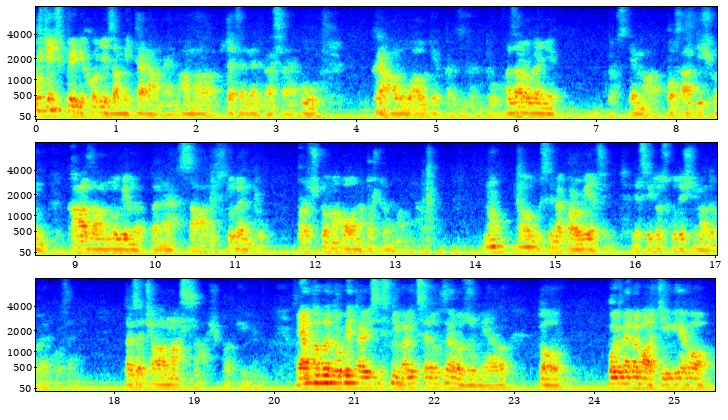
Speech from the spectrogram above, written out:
Špidlík chodí za Mitteránem a má otevřené dveře u králu a u těch prezidentů a zároveň prostě má posádíšku, kázal, mluvil na plné sály studentů. Proč to má on a proč to nemám já? No, to musíme prověřit, jestli to skutečně má dobré kořeny. Tak začala masáž proti němu. Jan Pavel II, který si s ním velice dobře rozuměl, to pojmenoval tím, že ho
